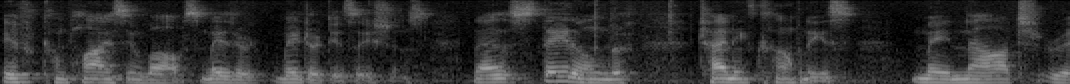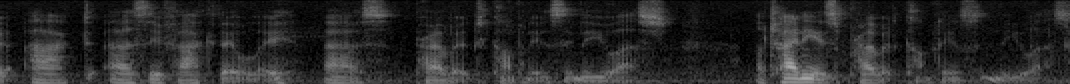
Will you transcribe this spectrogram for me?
if compliance involves major, major decisions, then state-owned Chinese companies may not react as effectively as private companies in the U.S., uh, Chinese private companies in the U.S.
